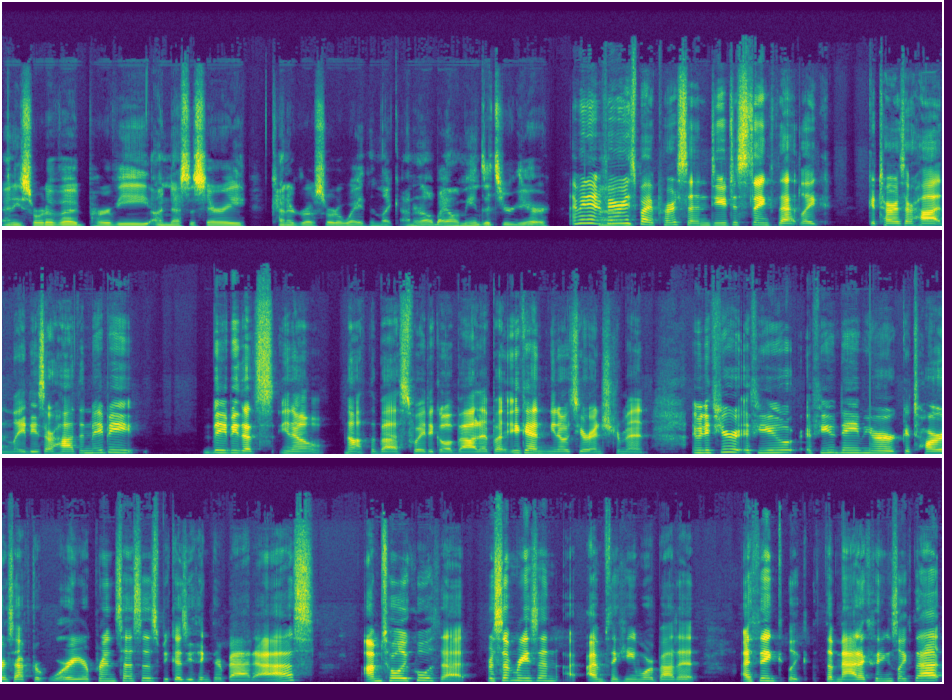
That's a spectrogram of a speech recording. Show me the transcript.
any sort of a pervy, unnecessary, kind of gross sort of way, then like I don't know, by all means, it's your gear. I mean, it varies Um, by person. Do you just think that like guitars are hot and ladies are hot? Then maybe maybe that's you know not the best way to go about it but again you know it's your instrument. I mean if you're if you if you name your guitars after warrior princesses because you think they're badass i'm totally cool with that. For some reason I, i'm thinking more about it. I think like thematic things like that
